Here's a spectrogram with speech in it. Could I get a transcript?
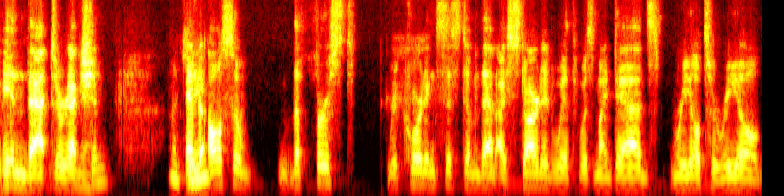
in that direction Okay. and also the first recording system that i started with was my dad's reel to reel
